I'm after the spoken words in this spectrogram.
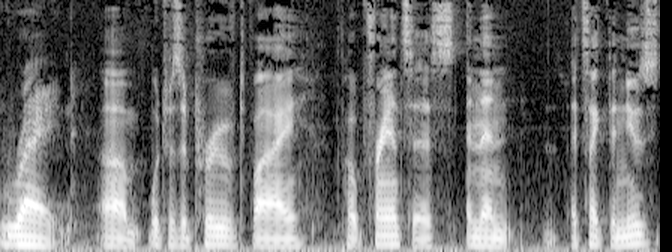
Right. um, which was approved by Pope Francis, and then it's like the news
